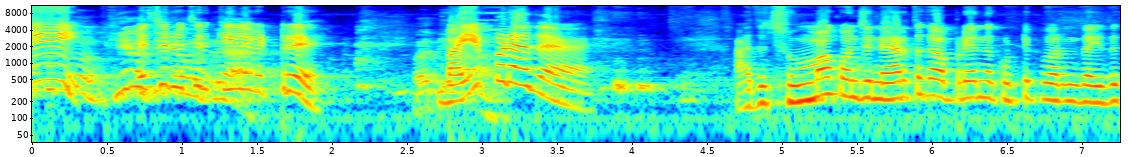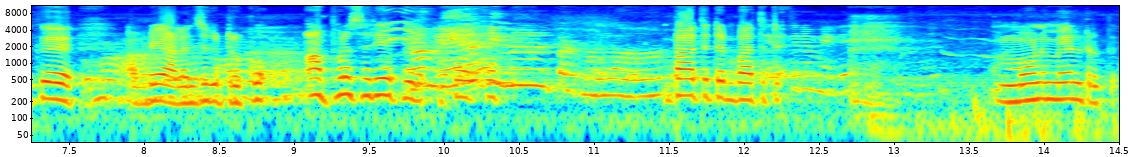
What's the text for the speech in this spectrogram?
ஏய் வச்சிரு வச்சிரு கீழே விட்டுரு? பயப்படாத. அது சும்மா கொஞ்ச நேரத்துக்கு அப்படியே அந்த குட்டி பிறந்த இதுக்கு அப்படியே அலைஞ்சுக்கிட்டு இருக்கும். அப்புறம் சரியா போயிடும். பார்த்துட்டேன் பார்த்துட்டேன். மூணு மேல் இருக்கு.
